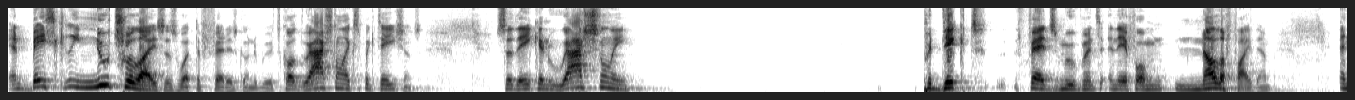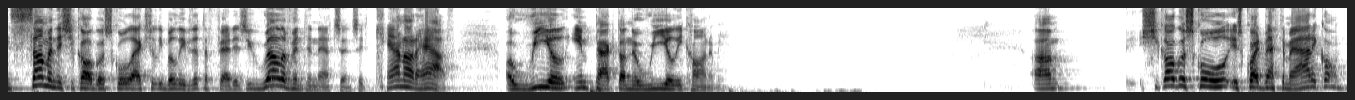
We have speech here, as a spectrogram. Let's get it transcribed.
and basically neutralizes what the fed is going to do. It's called rational expectations. So they can rationally predict fed's movements and therefore nullify them and some in the Chicago school actually believe that the Fed is irrelevant in that sense. It cannot have a real impact on the real economy. Um, Chicago school is quite mathematical,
